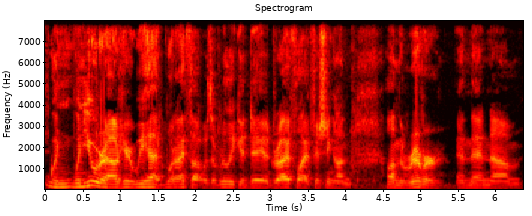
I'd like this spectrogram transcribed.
when when you were out here, we had what I thought was a really good day of dry fly fishing on on the river, and then um,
